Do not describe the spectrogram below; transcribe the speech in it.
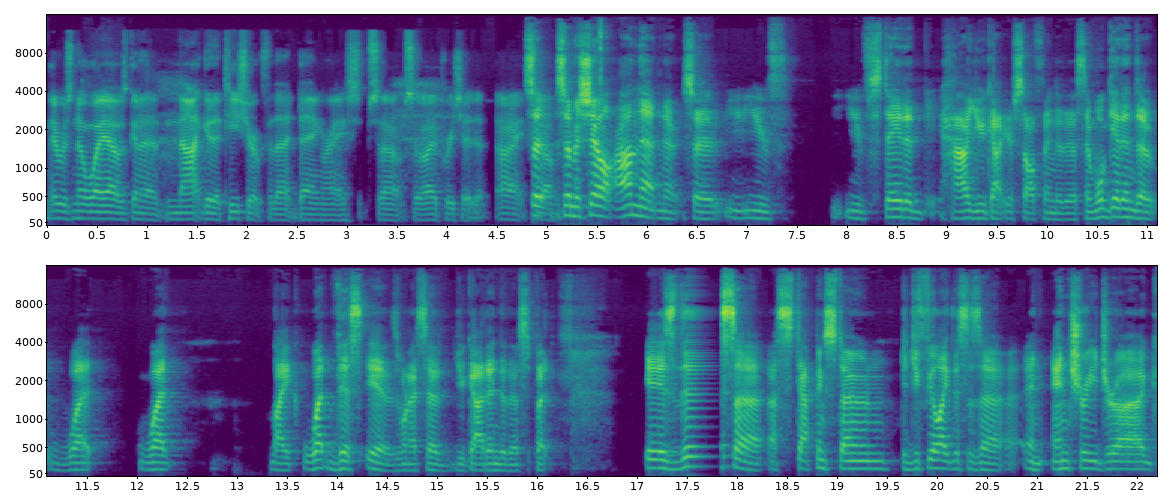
there was no way I was gonna not get a T-shirt for that dang race. So so I appreciate it. All right. So so, so Michelle, on that note, so you've you've stated how you got yourself into this, and we'll get into what what like what this is when I said you got into this, but is this a, a, stepping stone? Did you feel like this is a an entry drug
